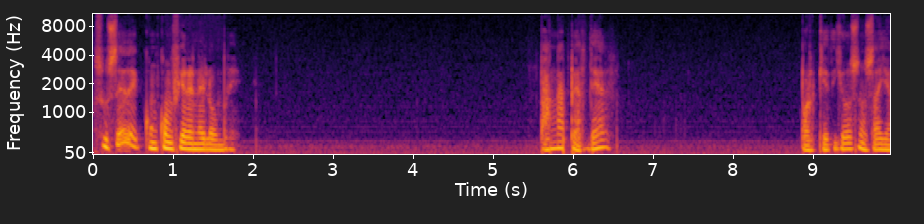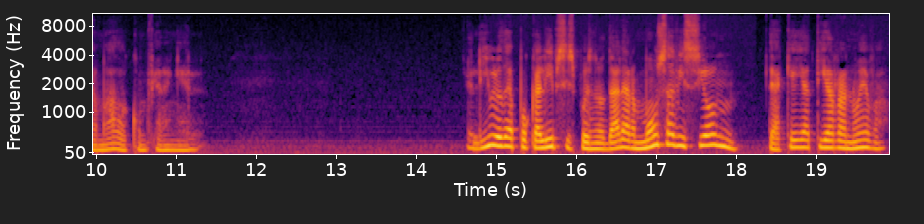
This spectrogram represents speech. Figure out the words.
sucede con confiar en el hombre? van a perder. Porque Dios nos ha llamado a confiar en Él. El libro de Apocalipsis pues nos da la hermosa visión de aquella tierra nueva,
